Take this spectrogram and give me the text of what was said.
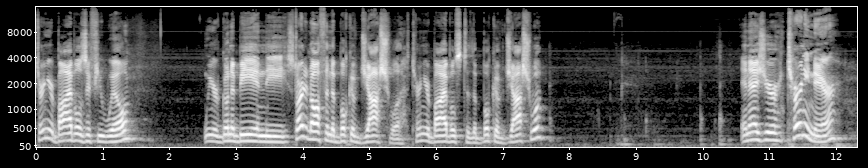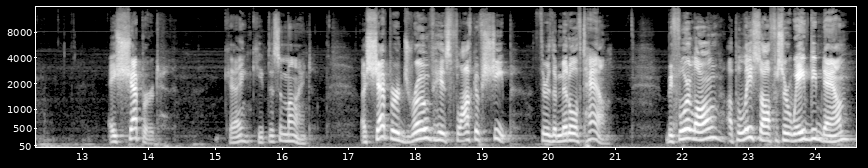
Turn your Bibles, if you will. We are going to be in the, starting off in the book of Joshua. Turn your Bibles to the book of Joshua. And as you're turning there, a shepherd, okay, keep this in mind. A shepherd drove his flock of sheep through the middle of town. Before long, a police officer waved him down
